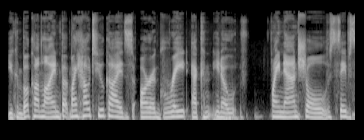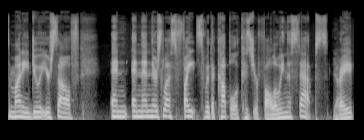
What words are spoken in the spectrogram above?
You can book online, but my how-to guides are a great, econ- you know, Mm-hmm. financial save some money, do it yourself, and and then there's less fights with a couple because you're following the steps, Yeah. right?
